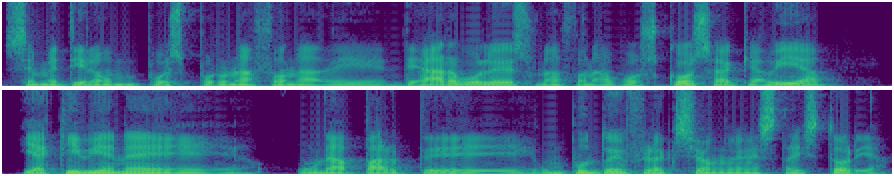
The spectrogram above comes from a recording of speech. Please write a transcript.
se metieron pues por una zona de, de árboles, una zona boscosa que había. Y aquí viene una parte, un punto de inflexión en esta historia.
